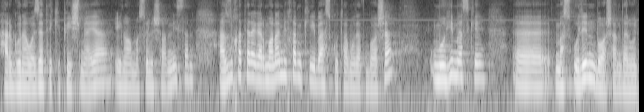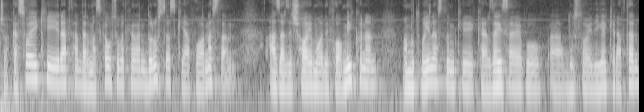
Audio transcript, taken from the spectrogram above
هر گونه وضعیتی که پیش میایه اینا مسئولشان نیستن. از اون خاطر اگر ما نمی‌خوایم که بحث کوتاه مدت باشه مهم است که مسئولین باشند در اونجا. کسایی که رفتن در مسکو صحبت کردن درست است که افغان هستند از ارزش های ما دفاع می‌کنن. من مطمئن هستم که کرزی صاحب و دوستای دیگه که رفتن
